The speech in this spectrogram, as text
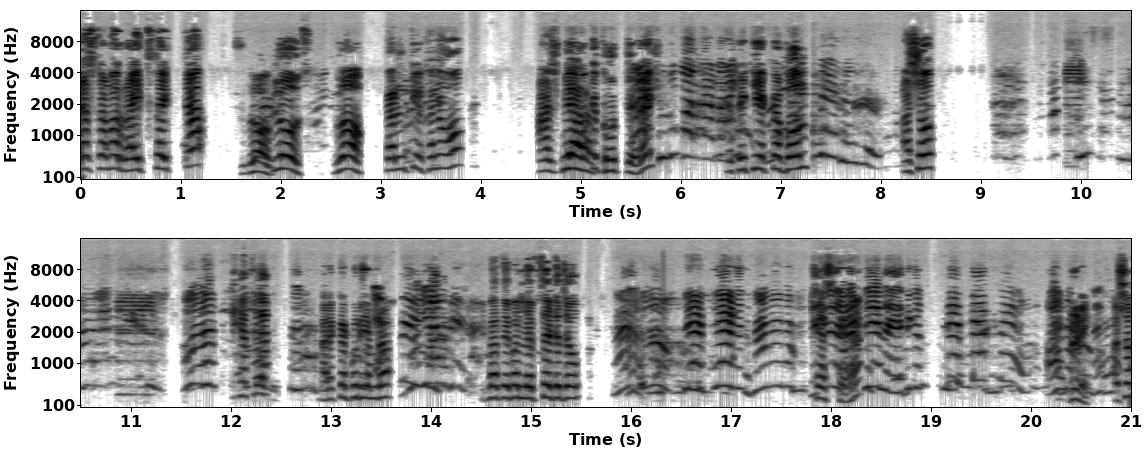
জাস্ট আমার রাইট সাইডটা ক্লোজ ব্লক কারণ কি এখানে ও আসবে আমাকে ধরতে রাইট দেখি একটা বল? আসো। ঠিক আছে? আরেকটা করি আমরা। এবার লেফট সাইডে যাও। হ্যাঁ? আসো।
